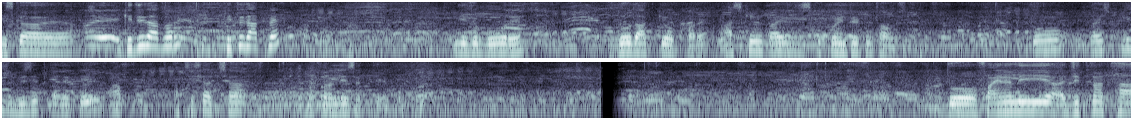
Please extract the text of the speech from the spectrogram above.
इसका कितनी दांत हो रहे? कितने दांत पे? ये जो बोर है दो दांत के ऊपर है। आस्किंग प्राइस इसकी ट्वेंटी टू थाउज़ेंड तो गाइस प्लीज़ विज़िट करें कि आप अच्छे से अच्छा बकरा ले सकते हैं। तो फाइनली जितना था,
